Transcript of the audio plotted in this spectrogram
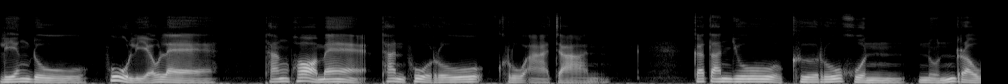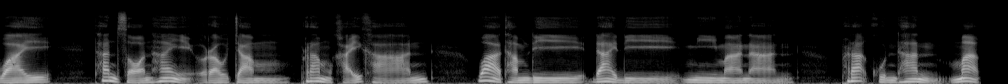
เลี้ยงดู ผู้เหลียวแล ทั้งพ่อแม่ท่านผู้รู้ครูอาจารย์กตัญญูคือรู้คุณหนุนเราไว้ ท่านสอนให้เราจำพร่ำไขขาน ว่าทำดีได้ดีมีมานาน พระคุณท่านมาก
